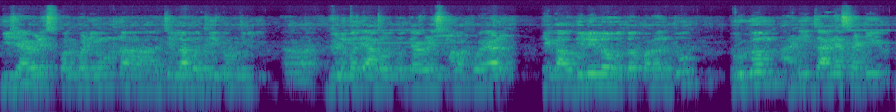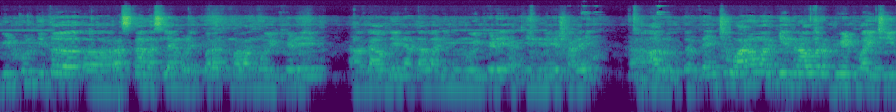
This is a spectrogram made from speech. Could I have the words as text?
मी ज्यावेळेस परभणीहून येऊन जिल्हा बदली करून बीडमध्ये आलो होतो त्यावेळेस मला कोयाळ हे गाव दिलेलं होतं. परंतु दुर्गम आणि जाण्यासाठी बिलकुल तिथं रस्ता नसल्यामुळे परत मला मोईखेडे गाव देण्यात आला आणि मी मोईखेडे या केंद्रीय शाळेत आलो तर त्यांची वारंवार केंद्रावर भेट व्हायची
